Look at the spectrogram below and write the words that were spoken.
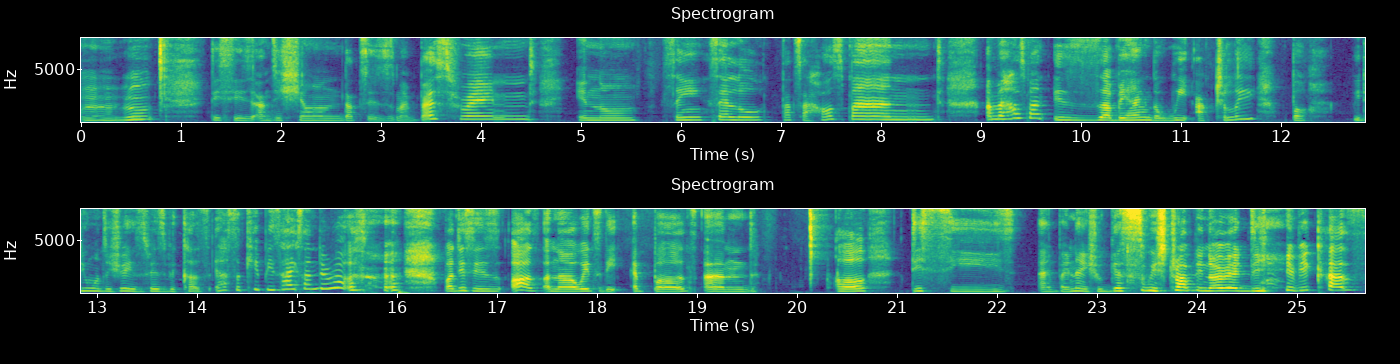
Mm -hmm. This is auntie sean that is my best friend. You know saying hello that's her husband. And my husband is uh, behind the wheel actually but we didn't want to show his face because he has to keep his eyes on the road. But this is us on our way to the airport and oh this is and by now you should get Swiss traveling already because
